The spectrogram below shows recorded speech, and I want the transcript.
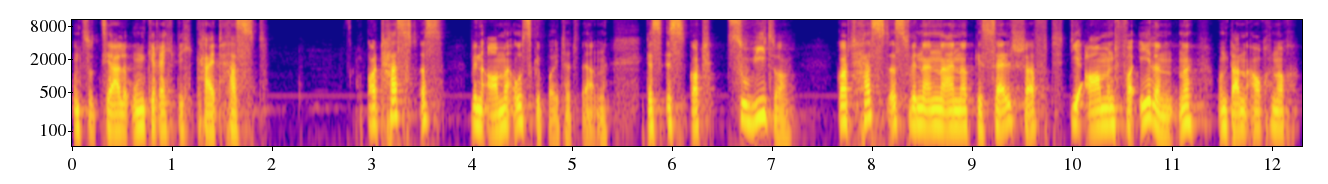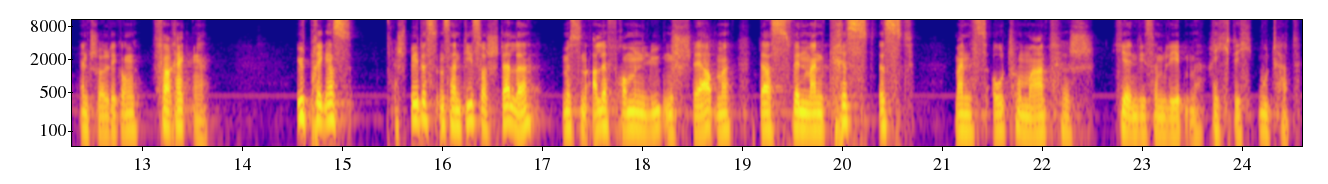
und soziale Ungerechtigkeit hasst. Gott hasst es, wenn Arme ausgebeutet werden. Das ist Gott zuwider. Gott hasst es, wenn in einer Gesellschaft die Armen verelenden ne, und dann auch noch, Entschuldigung, verrecken. Übrigens, spätestens an dieser Stelle müssen alle frommen Lügen sterben, dass wenn man Christ ist, man es automatisch hier in diesem Leben richtig gut hat.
